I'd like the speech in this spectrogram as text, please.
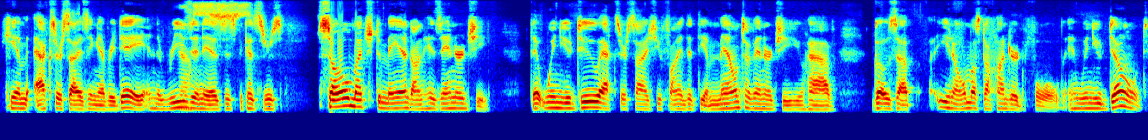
him exercising every day, and the reason is is because there's so much demand on his energy that when you do exercise, you find that the amount of energy you have goes up, you know, almost a hundredfold. And when you don't,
